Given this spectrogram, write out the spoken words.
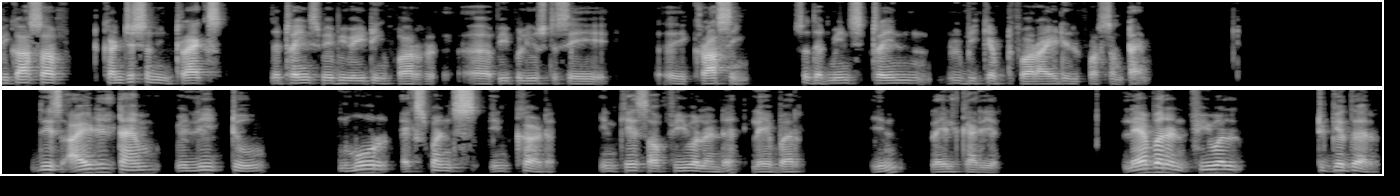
because of congestion in tracks, the trains may be waiting for uh, people used to say a crossing so that means train will be kept for idle for some time. This idle time will lead to more expense incurred in case of fuel and labor in rail carrier. Labor and fuel together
